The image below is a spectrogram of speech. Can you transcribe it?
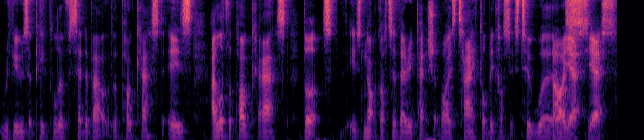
reviews that people have said about the podcast, is I love the podcast, but it's not got a very Pet Shop Boys title because it's two words. Oh yes, yes.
